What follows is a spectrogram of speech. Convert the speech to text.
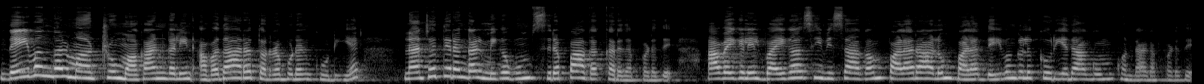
தெய்வங்கள் மற்றும் மகான்களின் அவதார தொடர்புடன் கூடிய நட்சத்திரங்கள் மிகவும் சிறப்பாக கருதப்படுது. அவைகளில் வைகாசி விசாகம் பலராலும் பல தெய்வங்களுக்கு உரியதாகவும் கொண்டாடப்படுது.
